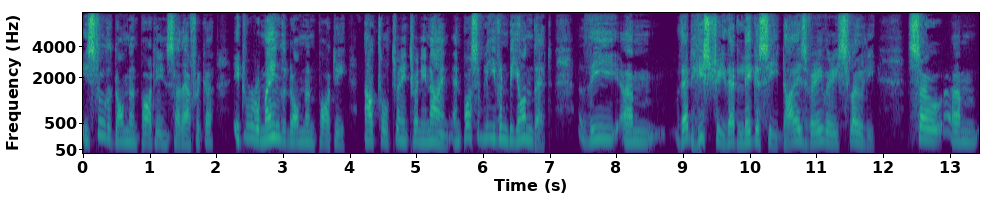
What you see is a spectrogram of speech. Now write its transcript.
is still the dominant party in South Africa. It will remain the dominant party out till 2029 and possibly even beyond that. The um, that history, that legacy dies very, very slowly. So, um,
